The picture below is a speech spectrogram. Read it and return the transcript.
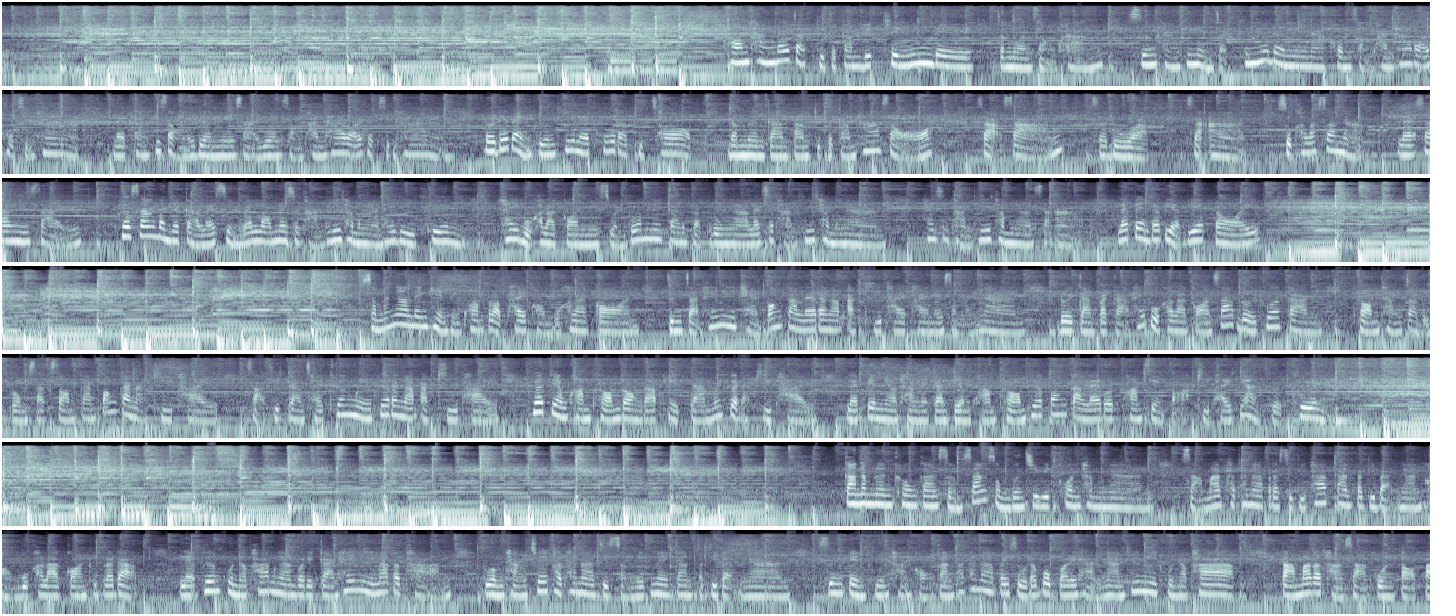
พร้อมทั้งได้จัดกิจกรรม Big Cleaning Day จำนวน 2 ครั้ง ซึ่งครั้งที่ 1 จัดขึ้นเมื่อเดือนมีนาคม 2565 และครั้งที่ 2 ในเดือนเมษายน 2565 โดยได้แบ่งพื้นที่และผู้รับผิดชอบดำเนินการตามกิจกรรม 5 สอสะสาง สะดวก สะอาด สุขลักษณะ และสร้างนิสัย เพื่อสร้างบรรยากาศและสิ่งแวดล้อมในสถานที่ทำงานให้ดีขึ้น ให้บุคลากรมีส่วนร่วมในการปรับปรุงงานและสถานที่ทำงาน ให้สถานที่ทำงานสะอาด และเป็นระเบียบเรียบร้อยสำนักงานเล็งเห็นถึงความปลอดภัยของบุคลากร จึงจัดให้มีแผนป้องกันและระงับอัคคีภัยภายในสำนักงาน โดยการประกาศให้บุคลากรทราบโดยทั่วกัน พร้อมทั้งจัดอบรมซักซ้อมการป้องกันอัคคีภัย สาธิตการใช้เครื่องมือเพื่อระงับอัคคีภัย เพื่อเตรียมความพร้อมรองรับเหตุการณ์เมื่อเกิดอัคคีภัย และเป็นแนวทางในการเตรียมความพร้อมเพื่อป้องกันและลดความเสี่ยงต่ออัคคีภัยที่อาจเกิดขึ้นการดำเนินโครงการเสริมสร้างสมดุลชีวิตคนทำงาน สามารถพัฒนาประสิทธิภาพการปฏิบัติงานของบุคลากรทุกระดับ และเพิ่มคุณภาพงานบริการให้มีมาตรฐาน รวมทั้งช่วยพัฒนาจิตสำนึกในการปฏิบัติงาน ซึ่งเป็นพื้นฐานของการพัฒนาไปสู่ระบบบริหารงานที่มีคุณภาพ ตามมาตรฐานสากลต่อไป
